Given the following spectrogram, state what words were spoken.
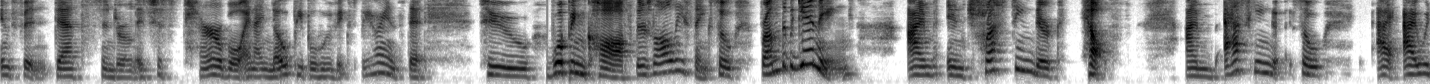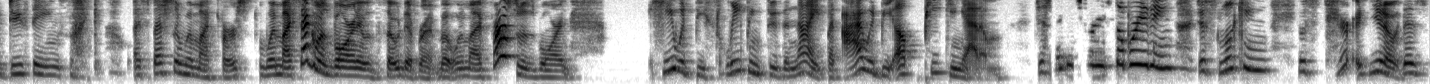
infant death syndrome. It's just terrible, and I know people who've experienced it. To whooping cough, there's all these things. So from the beginning, I'm entrusting their health I'm asking so I, I would do things like especially when my first when my second was born it was so different but when my first was born he would be sleeping through the night but i would be up peeking at him just making sure he's still breathing just looking it was terrible you know This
